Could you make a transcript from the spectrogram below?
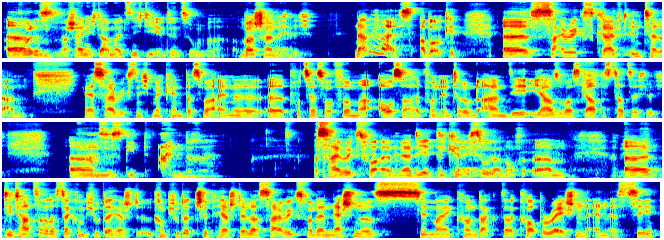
Obwohl Ähm, das wahrscheinlich damals nicht die Intention war. Wahrscheinlich naja. nicht. Na, wer weiß, aber okay. Äh, Cyrix greift Intel an. Wer Cyrix nicht mehr kennt, das war eine äh, Prozessorfirma außerhalb von Intel und AMD. Ja, sowas gab es tatsächlich. Was, Ähm, es gibt andere? Cyrix vor allem, ja, die, die kenne ich sogar noch. Ähm, äh, die Tatsache, dass der Computerchip-Hersteller Cyrix von der National Semiconductor Corporation, NSC,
